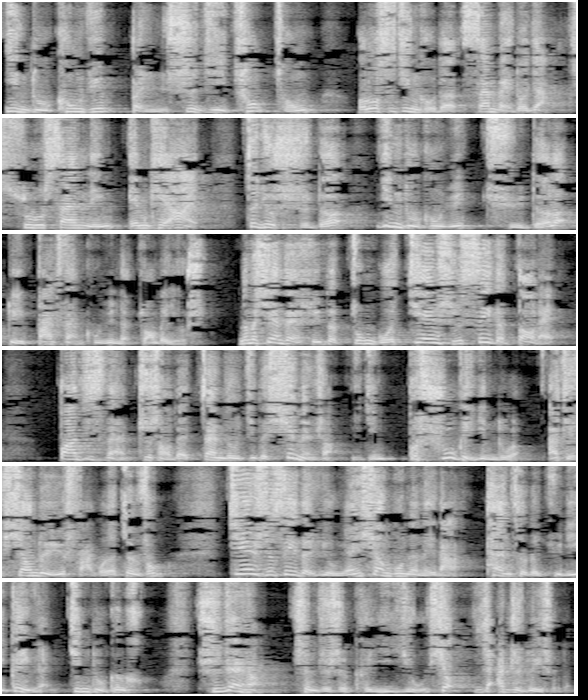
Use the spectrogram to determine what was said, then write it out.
印度空军本世纪初从俄罗斯进口的三百多架苏三零 MKI，这就使得印度空军取得了对巴基斯坦空军的装备优势。那么现在，随着中国歼十 C 的到来，巴基斯坦至少在战斗机的性能上已经不输给印度了。而且，相对于法国的阵风，歼十 C 的有源相控阵雷达探测的距离更远，精度更好，实战上甚至是可以有效压制对手的。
